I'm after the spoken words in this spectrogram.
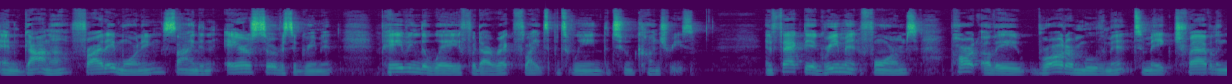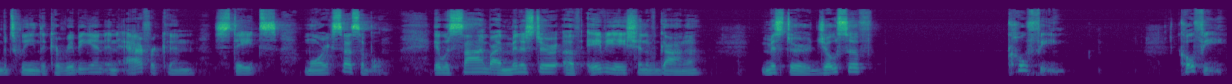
and Ghana Friday morning signed an air service agreement paving the way for direct flights between the two countries. In fact, the agreement forms part of a broader movement to make traveling between the Caribbean and African states more accessible. It was signed by Minister of Aviation of Ghana, Mr. Joseph Kofi Kofi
